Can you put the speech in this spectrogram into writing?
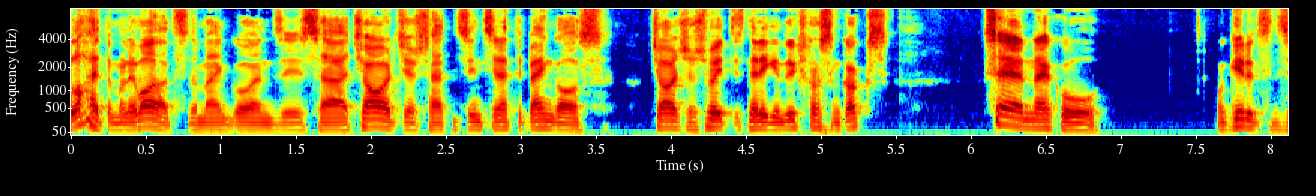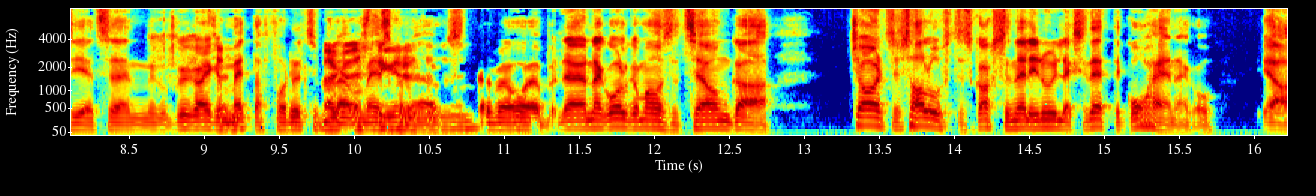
lahedam oli vaadata seda mängu on siis uh, Chargers at Cincinnati Bengals. Chargers võitis nelikümmend üks, kakskümmend kaks. see on nagu, ma kirjutasin siia, et see on nagu kõige haigem metafoor üldse mõlema meeskonna jaoks terve hooaja, nagu olgem ausad, see on ka. Chargers alustas kakskümmend neli null läksid ette kohe nagu ja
